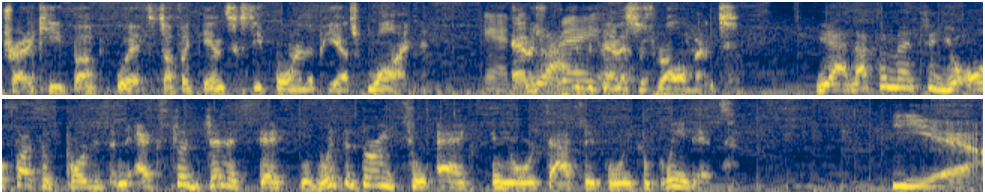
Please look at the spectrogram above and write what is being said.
try to keep up with stuff like the N64 and the PS1. And, And it it's Yeah. yeah. failed. Genesis relevant. Yeah, not to mention you also have to purchase an extra Genesis with the 32X in order to actually fully complete it. Yeah.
